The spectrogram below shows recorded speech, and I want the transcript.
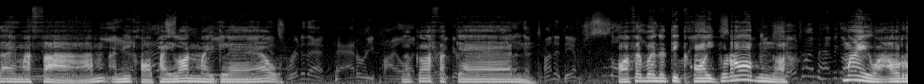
ได้มาสามอันนี้ขอไพลอนมาอีกแล้ว Gets rid of that battery pile แล้วก็ on. Very ส good. แกน Like a ton of damage. This is ขอ all ไซเบอร์เนติกคออีกรอบหนึ่งเหรอ Showtime having a ไม่ว่ะเอาโร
